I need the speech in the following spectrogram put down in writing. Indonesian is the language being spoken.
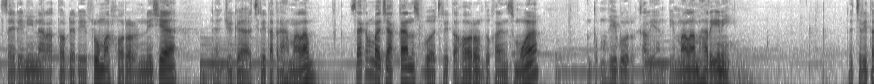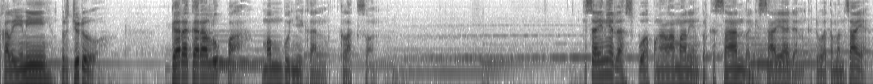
Saya Denny, narator dari Rumah Horor Indonesia dan juga cerita tengah malam. Saya akan membacakan sebuah cerita horor untuk kalian semua untuk menghibur kalian di malam hari ini. Dan cerita kali ini berjudul Gara-gara lupa membunyikan klakson. Kisah ini adalah sebuah pengalaman yang berkesan bagi saya dan kedua teman saya.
